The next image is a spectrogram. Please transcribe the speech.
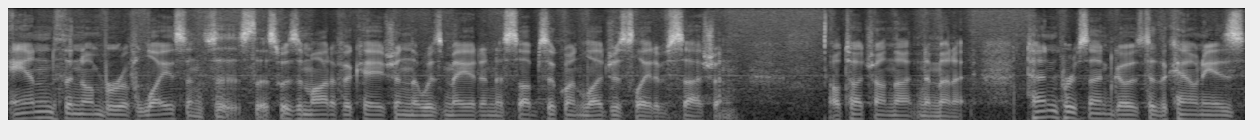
and the number of licenses. This was a modification that was made in a subsequent legislative session. I'll touch on that in a minute. 10% goes to the counties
